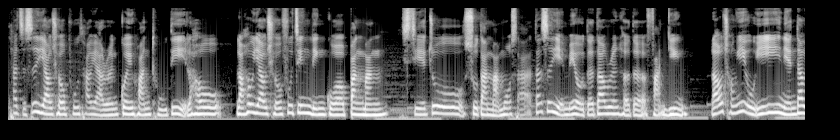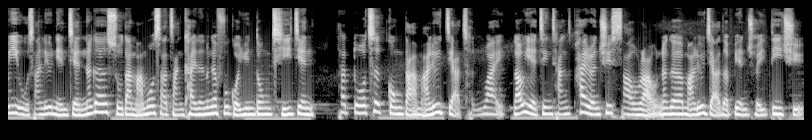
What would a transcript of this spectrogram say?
他只是要求葡萄牙人归还土地，然后，然后要求附近邻国帮忙协助苏丹马莫沙，但是也没有得到任何的反应。然后从一五一一年到一五三六年间，那个苏丹马莫沙展开的那个复国运动期间，他多次攻打马六甲城外，然后也经常派人去骚扰那个马六甲的边陲地区，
